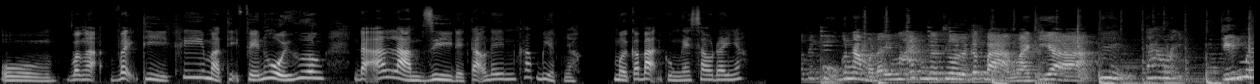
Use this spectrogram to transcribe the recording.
Ồ, vâng ạ. Vậy thì khi mà thị phến hồi hương đã làm gì để tạo nên khác biệt nhỉ? Mời các bạn cùng nghe sau đây nhé. Thế cụ cứ nằm ở đây mãi không ra chơi với các bà ở ngoài kia à? Ừ, tao lại 90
